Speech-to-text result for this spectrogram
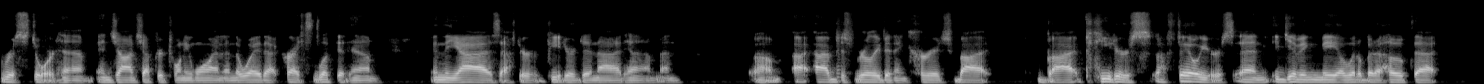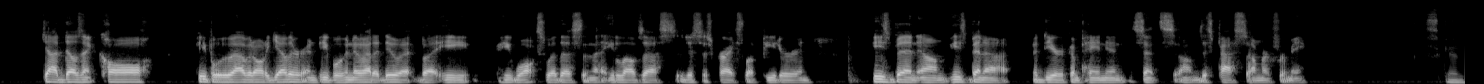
restored him in John chapter 21 and the way that Christ looked at him in the eyes after Peter denied him. And um, I, I've just really been encouraged by by Peter's uh, failures and giving me a little bit of hope that God doesn't call people who have it all together and people who know how to do it, but he he walks with us and that he loves us just as Christ loved Peter. And he's been um, he's been a, a dear companion since um, this past summer for me. It's good.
